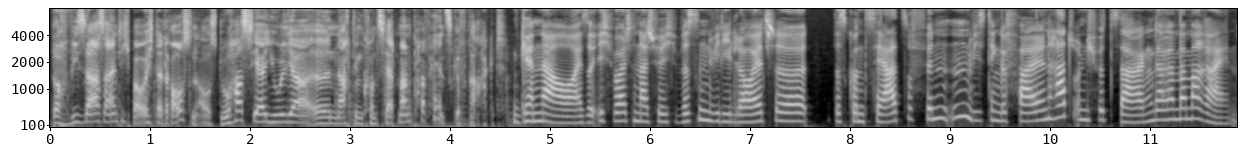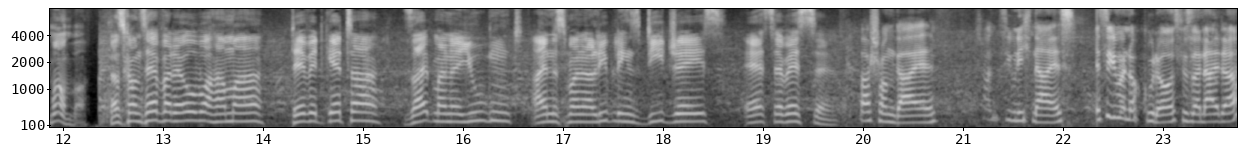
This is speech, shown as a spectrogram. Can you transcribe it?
Doch wie sah es eigentlich bei euch da draußen aus? Du hast ja, Julia, äh, nach dem Konzert mal ein paar Fans gefragt. Genau, also ich wollte natürlich wissen, wie die Leute das Konzert zu finden, wie es denen gefallen hat. Und ich würde sagen, da hören wir mal rein. Machen wir. Das Konzert war der Oberhammer. David Guetta, seit meiner Jugend, eines meiner Lieblings-DJs. Er ist der Beste. War schon geil. Schon ziemlich nice. Es sieht immer noch gut aus für sein Alter.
